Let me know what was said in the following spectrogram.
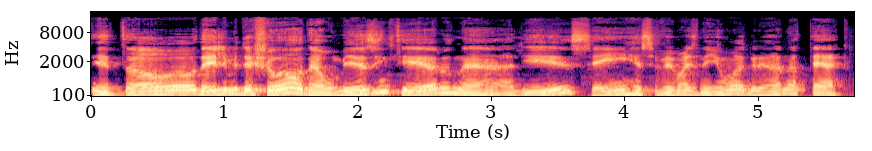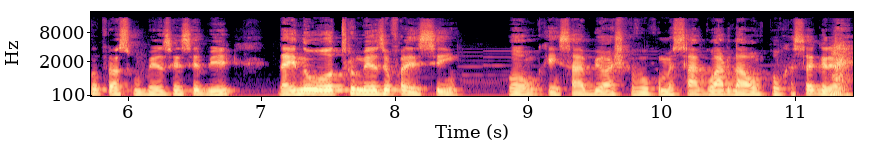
Então, daí ele me deixou né, o mês inteiro, né, ali, sem receber mais nenhuma grana, até que no próximo mês eu recebi. Daí no outro mês eu falei, sim, bom, quem sabe eu acho que eu vou começar a guardar um pouco essa grana.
